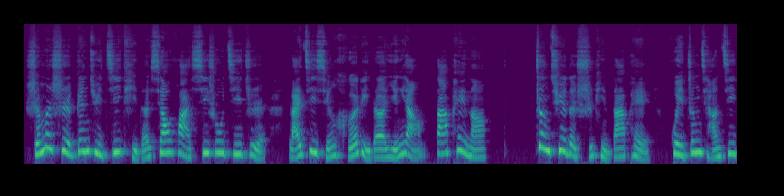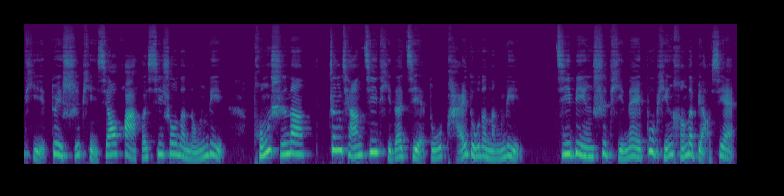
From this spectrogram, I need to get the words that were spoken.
什么是根据机体的消化吸收机制来进行合理的营养搭配呢？正确的食品搭配。会增强机体对食品消化和吸收的能力，同时呢，增强机体的解毒排毒的能力。疾病是体内不平衡的表现，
